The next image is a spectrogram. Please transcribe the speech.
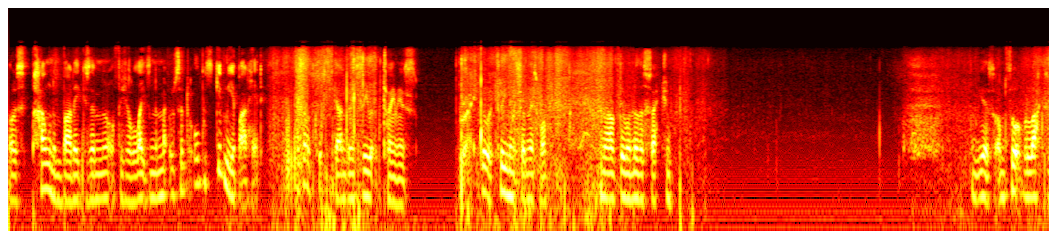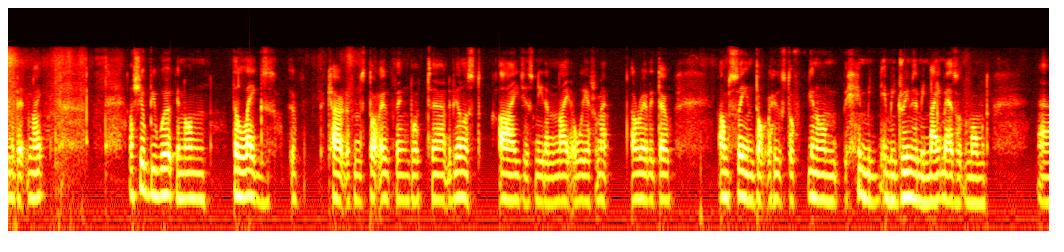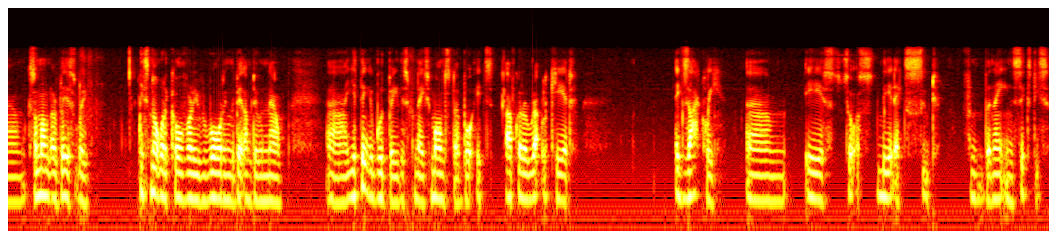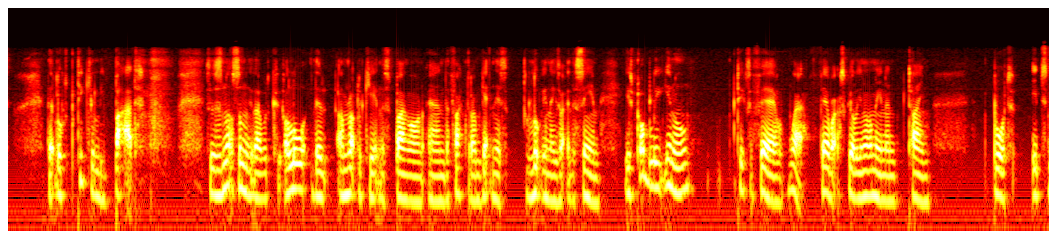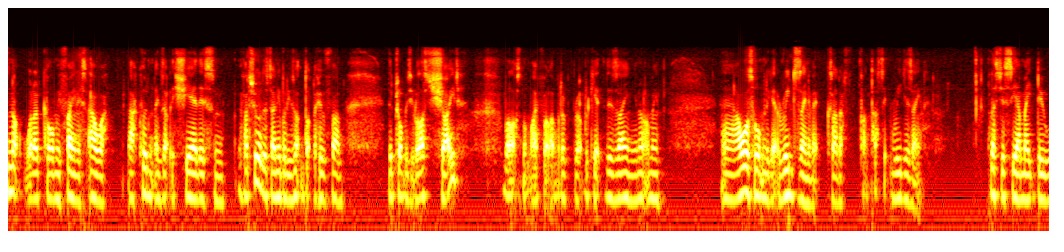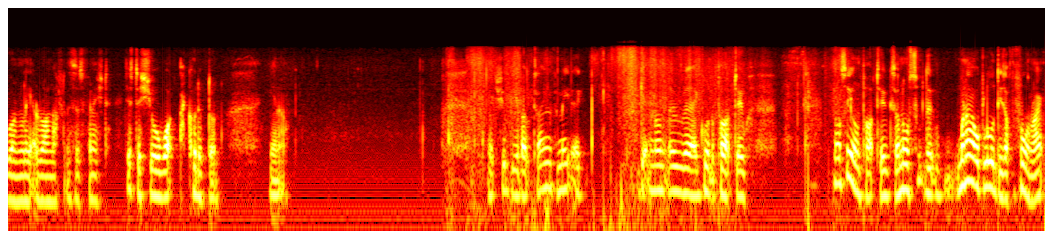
I was pounding bad and the official lights in the metro said, oh, give me a bad head. I've got a quick gander and see what the time is. Right, go with three minutes on this one. And I'll do another section. Yes, I'm sort of relaxing a bit tonight. I should be working on the legs character from Doctor Who thing, but uh, to be honest, I just need a night away from it. I really do. I'm seeing Doctor Who stuff, you know, in me, in me dreams and me nightmares at the moment. Because um, I'm having to basically, it's not what I call very rewarding. The bit I'm doing now. Uh, you'd think it would be this nice monster, but it's I've got to replicate exactly um, a sort of latex suit from the 1960s that looks particularly bad. so this is not something that I would, although I'm replicating this bang on, and the fact that I'm getting this looking exactly the same is probably, you know, takes a fair, well, fair work of skill, you know what I mean, and time. But it's not what I'd call my finest hour. I couldn't exactly share this, and if I showed this to anybody who's not Doctor Who fan, they'd probably say, well, that's shite. Well, that's not my fault. I would have replicated the design, you know what I mean? Uh, I was hoping to get a redesign of it because I had a fantastic redesign. Let's just see, I might do one later on after this is finished, just to show what I could have done, you know. It should be about time for me to get on to uh, go to part two. I'll see you on part two because I know some, when I upload these off the phone, right?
